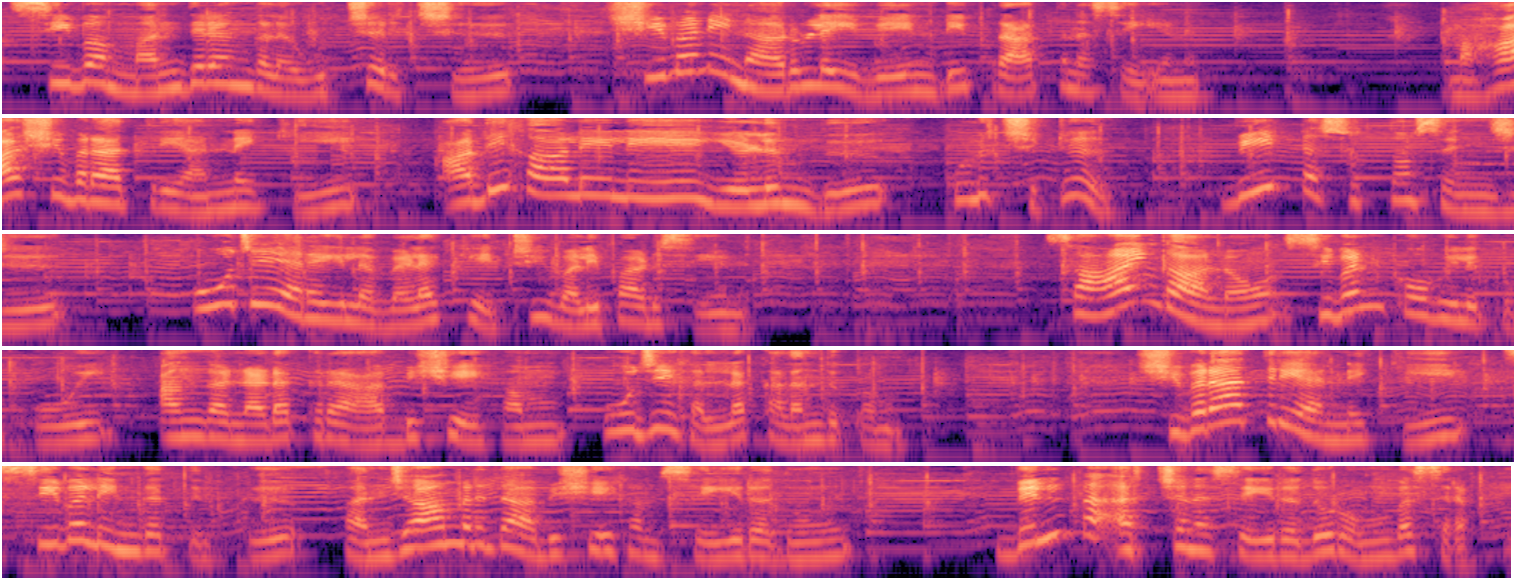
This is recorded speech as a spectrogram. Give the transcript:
சிவ மந்திரங்களை உச்சரிச்சு சிவனின் அருளை வேண்டி பிரார்த்தனை செய்யணும். மகா சிவராத்திரி அன்னைக்கு அதிகாலையிலேயே எழுந்து குளிச்சுட்டு வீட்டை சுத்தம் செஞ்சு பூஜை அறையில விளக்கேற்றி வழிபாடு செய்யணும். சாயங்காலம் சிவன் கோவிலுக்கு போய் அங்க நடக்கிற அபிஷேகம் பூஜைகள்ல கலந்துக்கணும். சிவராத்திரி அன்னைக்கு சிவலிங்கத்திற்கு பஞ்சாமிர்த அபிஷேகம் செய்யறதும் வில்வ அர்ச்சனை செய்யறதும் ரொம்ப சிறப்பு.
